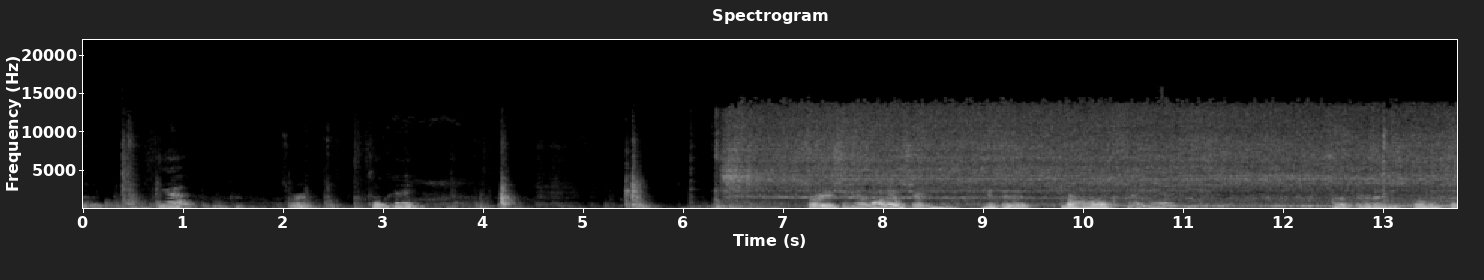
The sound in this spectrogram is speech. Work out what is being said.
you in the? Yeah, Sorry. it's okay. Sorry, you should have gone downstairs to get the No, proper not yet. So I figured I'd just film it, so.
